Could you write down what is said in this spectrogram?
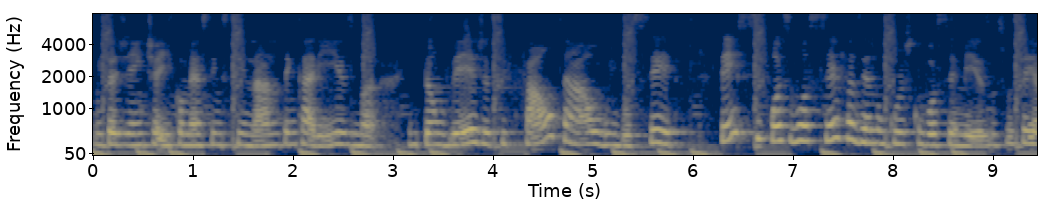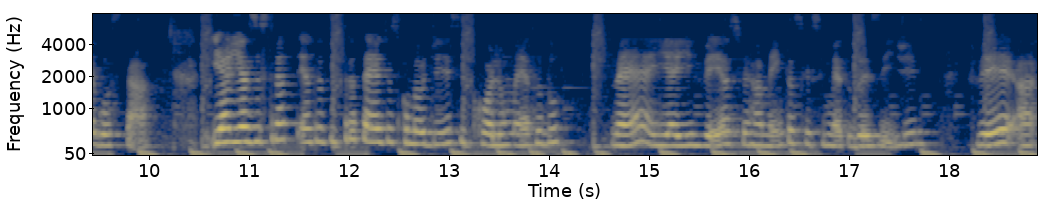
Muita gente aí começa a ensinar, não tem carisma. Então veja se falta algo em você. Pense se fosse você fazendo um curso com você mesmo, se você ia gostar. E aí as entre as estratégias, como eu disse, escolhe um método, né? E aí vê as ferramentas que esse método exige, vê a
